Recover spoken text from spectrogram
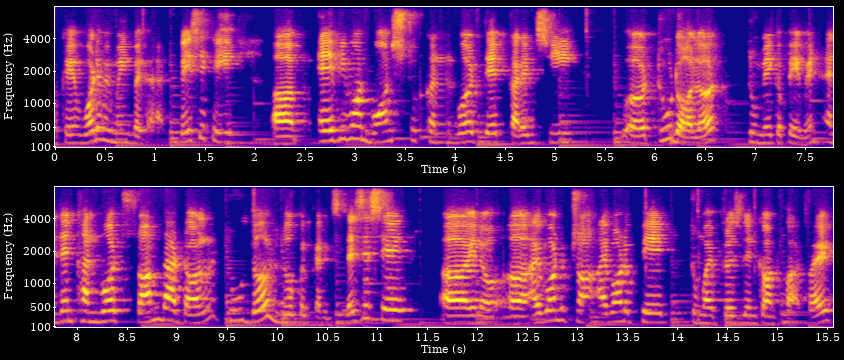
okay? What do we mean by that? Basically uh, everyone wants to convert their currency uh, to dollar to make a payment and then convert from that dollar to the local currency. Let's just say uh, you know uh, i want to try i want to pay to my brazilian counterpart right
